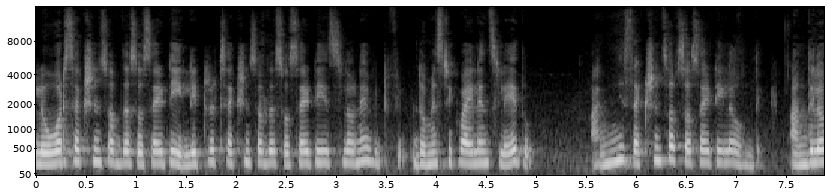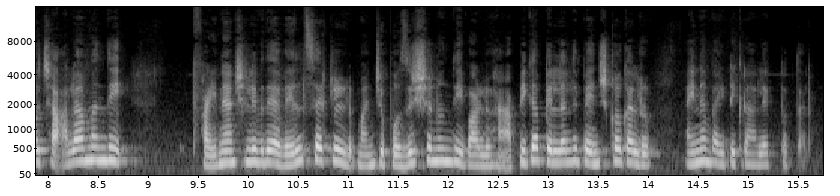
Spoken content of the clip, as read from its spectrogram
lower sections of the society illiterate sections of the సొసైటీస్లోనే డొమెస్టిక్ వైలెన్స్ లేదు. అన్ని సెక్షన్స్ ఆఫ్ సొసైటీలో ఉంది. అందులో చాలామంది ఫైనాన్షియలీ దే వెల్ సెటిల్డ్ మంచి పొజిషన్ ఉంది వాళ్ళు హ్యాపీగా పిల్లల్ని పెంచుకోగలరు అయినా బయటికి రాలేకపోతారు.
